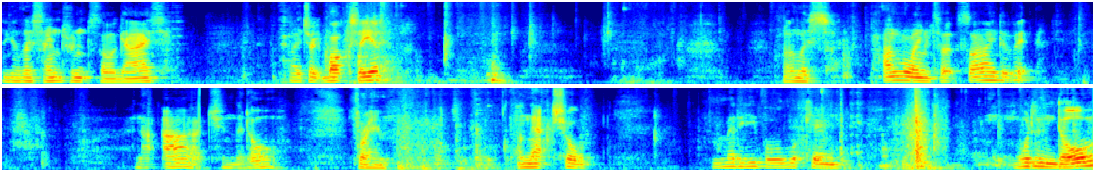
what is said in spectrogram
Look at this entrance though guys. Electric box here. And this paneling to the side of it and that arch in the door frame and the actual medieval looking wooden door.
